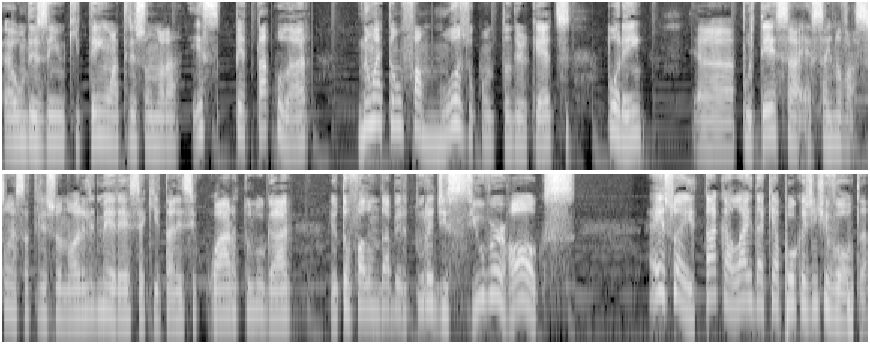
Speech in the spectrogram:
é um desenho que tem uma trilha sonora espetacular. Não é tão famoso quanto Thundercats, porém, uh, por ter essa, essa inovação, essa trilha sonora, ele merece aqui estar nesse quarto lugar. Eu tô falando da abertura de Silverhawks. É isso aí, taca lá e daqui a pouco a gente volta.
